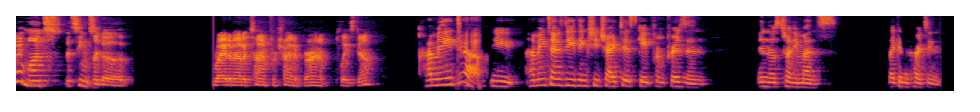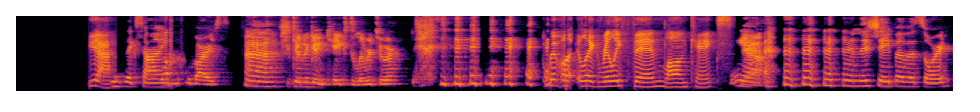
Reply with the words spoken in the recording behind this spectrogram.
20 months, that seems like a right amount of time for trying to burn a place down. How many times Yeah. do you, how many times do you think she tried to escape from prison in those twenty months? Like in the cartoon. Yeah. He's like sawing the bars. Uh, she kept have been getting cakes delivered to her. With like, like really thin, long cakes. yeah. in the shape of a sword.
